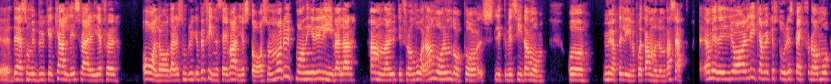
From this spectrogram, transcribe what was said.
eh, det som vi brukar kalla i Sverige för A-lagare som brukar befinna sig i varje stad som har utmaningar i livet eller hamna utifrån våran norm då på lite vid sidan om och möter livet på ett annorlunda sätt. Jag menar, jag har lika mycket stor respekt för dem och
